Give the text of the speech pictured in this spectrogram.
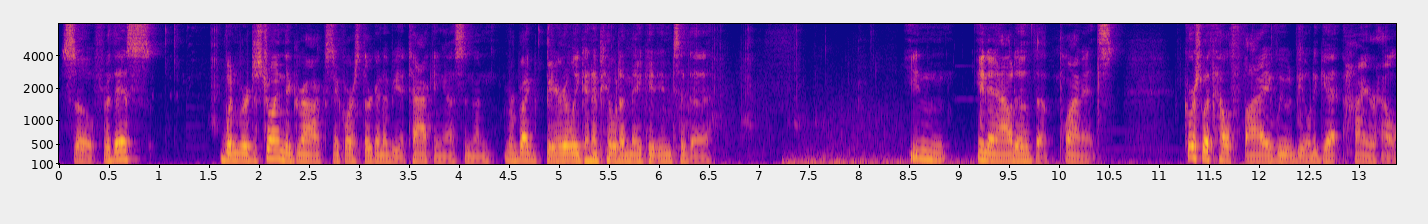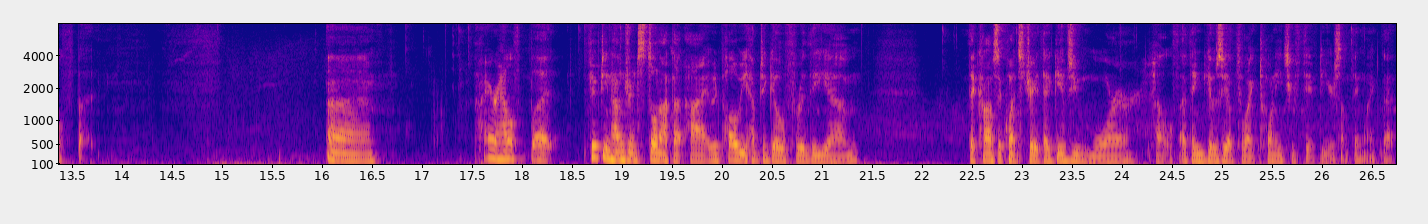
So for this, when we're destroying the Grox, of course they're going to be attacking us, and then we're like barely going to be able to make it into the in in and out of the planets. Of course, with health five, we would be able to get higher health, but uh, higher health, but 1500 is still not that high. It would probably have to go for the um, the consequence trait that gives you more health. I think it gives you up to like 2250 or something like that.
